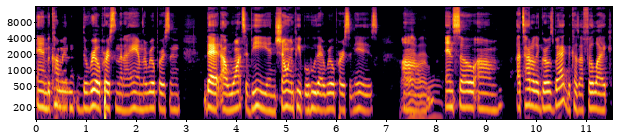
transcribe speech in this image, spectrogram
and becoming the real person that I am, the real person that I want to be and showing people who that real person is. Right, Um, right, right. And so um, I titled it Grows Back because I feel like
